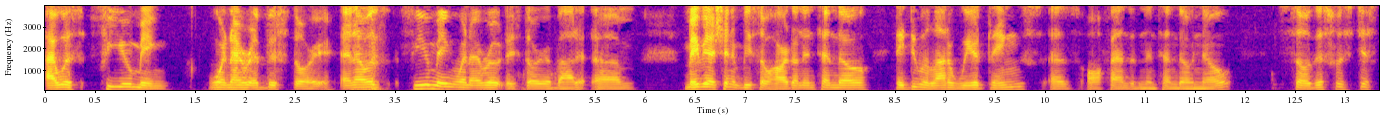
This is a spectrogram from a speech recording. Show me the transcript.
I was fuming when I read this story, and I was fuming when I wrote a story about it. Um, maybe I shouldn't be so hard on Nintendo. They do a lot of weird things, as all fans of Nintendo know. So this was just,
